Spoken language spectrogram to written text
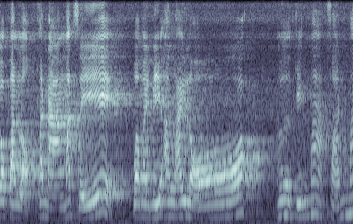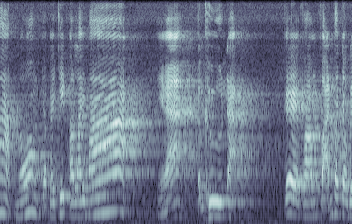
ก็ปลอกพนางมัดสีว่าไม่มีอะไรหรอกเออกินมากฝันมากน้องอย่าไปคิดอะไรมากเห็นไหมกลางคืนน่ะแก้ความฝันพระเจ้าเว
